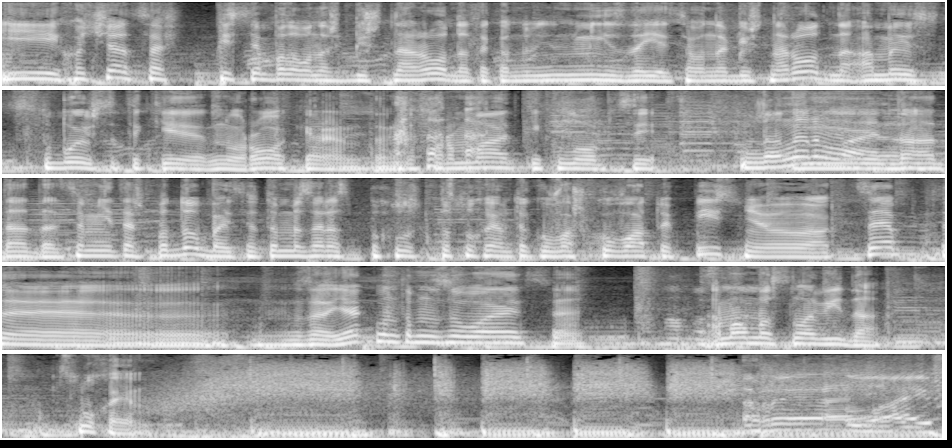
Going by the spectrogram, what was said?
І хоча ця пісня була вона ж більш народна, така ну мені здається, вона більш народна, а ми з тобою все-таки ну, рокери, там, неформатні хлопці. Ну, нормально. І, да, да, да, Це мені теж подобається. То ми зараз послухаємо таку важкувату пісню, акцепт. Е, як вона там називається? Амамо Славіда. Слухаємо. Ре-лайф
